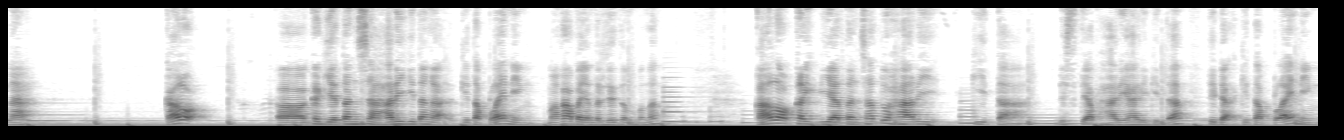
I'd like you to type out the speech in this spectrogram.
Nah, kalau uh, kegiatan sehari kita nggak kita planning maka apa yang terjadi teman-teman? Kalau kegiatan satu hari kita di setiap hari-hari kita tidak kita planning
